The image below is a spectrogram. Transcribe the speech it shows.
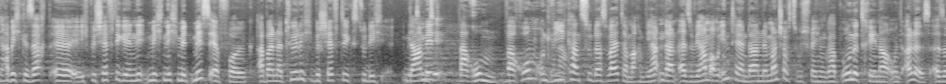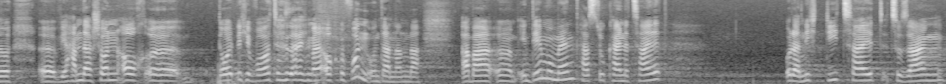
habe ich gesagt, äh, ich beschäftige mich nicht mit Misserfolg, aber natürlich beschäftigst du dich mit damit, warum, warum und genau. wie kannst du das weitermachen. Wir hatten dann, also wir haben auch intern da eine Mannschaftsbesprechung gehabt ohne Trainer und alles. Also äh, wir haben da schon auch äh, deutliche Worte, sage ich mal, auch gefunden untereinander. Aber äh, in dem Moment hast du keine Zeit oder nicht die Zeit zu sagen,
